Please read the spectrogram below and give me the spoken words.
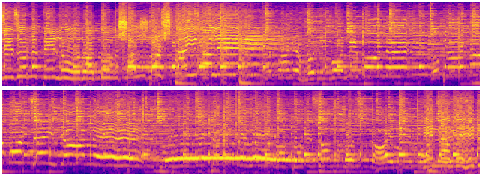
যেজন পেল রতন সন্তোষ তাই বলে। হরি বলে বলে নাম সেই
